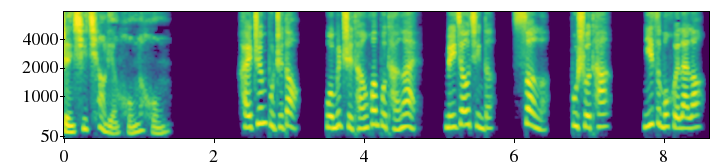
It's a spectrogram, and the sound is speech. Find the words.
沈西俏脸红了红，还真不知道。我们只谈欢不谈爱，没交情的。算了，不说他。你怎么回来了？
